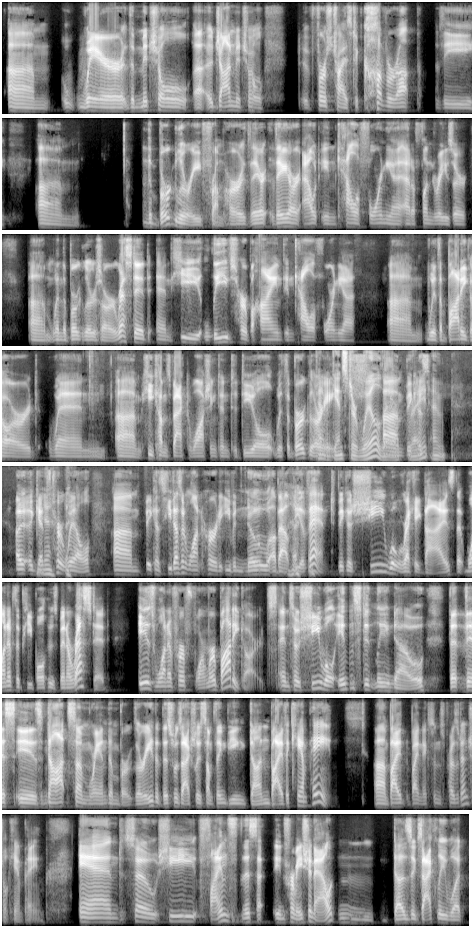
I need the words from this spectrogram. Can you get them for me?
um, where the Mitchell uh, John Mitchell first tries to cover up the um, the burglary from her. They they are out in California at a fundraiser. Um, when the burglars are arrested, and he leaves her behind in California um, with a bodyguard when um, he comes back to Washington to deal with the burglary against her will, though, um, because, right? against yeah. her will, um, because he doesn't want her to even know about the event, because she will recognize that one of the people who's been arrested is one of her former bodyguards. And so she will instantly know that this is not some random burglary, that this was actually something being done by the campaign um, by by Nixon's presidential campaign. And so she finds this information out and does exactly what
